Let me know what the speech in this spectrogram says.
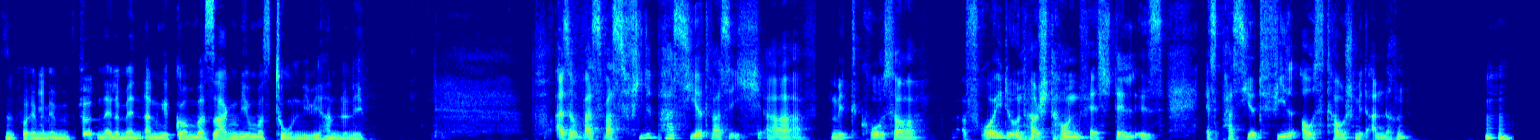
Sind wir im, im vierten Element angekommen. Was sagen die und was tun die? Wie handeln die? Also was, was viel passiert, was ich äh, mit großer Freude und Erstaunen feststelle, ist, es passiert viel Austausch mit anderen. Mhm.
